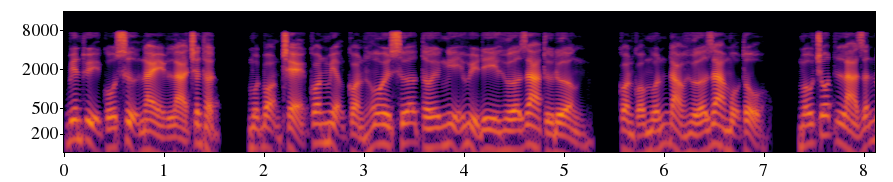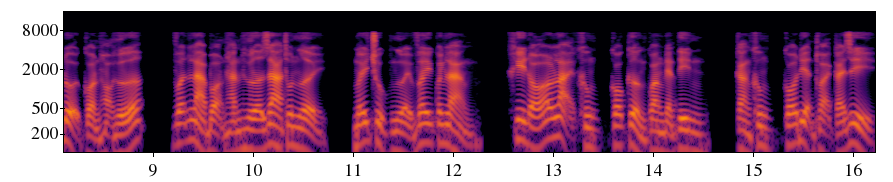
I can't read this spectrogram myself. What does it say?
Biên thụy cố sự này là chân thật, một bọn trẻ con miệng còn hôi sữa tới nghĩ hủy đi hứa ra từ đường, còn có muốn đào hứa ra mộ tổ, mấu chốt là dẫn đội còn họ hứa, vẫn là bọn hắn hứa ra thôn người, mấy chục người vây quanh làng, khi đó lại không có cường quang đèn tin, càng không có điện thoại cái gì,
